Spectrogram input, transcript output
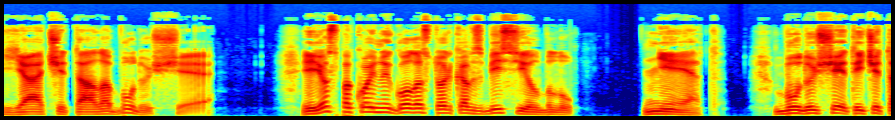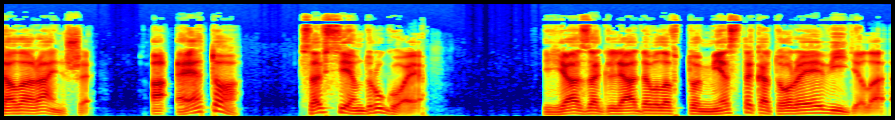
«Я читала будущее». Ее спокойный голос только взбесил Блу. «Нет, будущее ты читала раньше, а это совсем другое». Я заглядывала в то место, которое видела.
